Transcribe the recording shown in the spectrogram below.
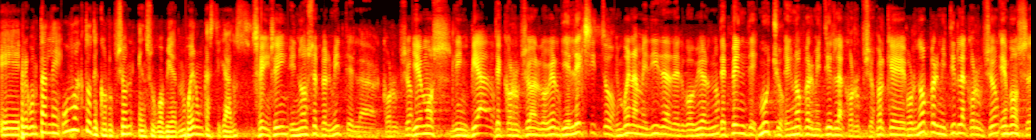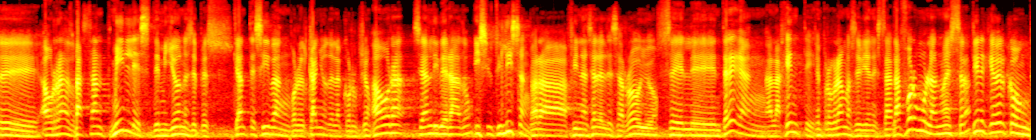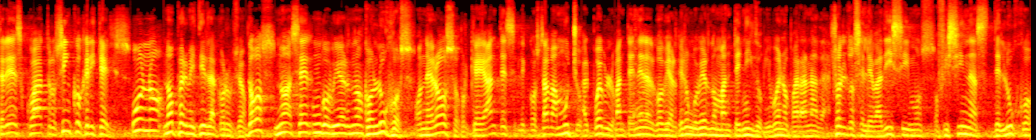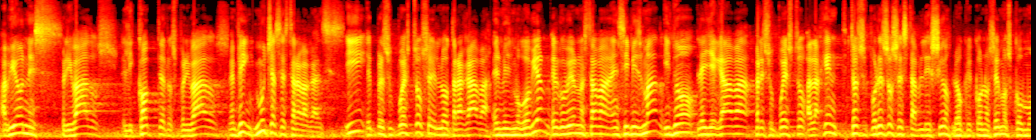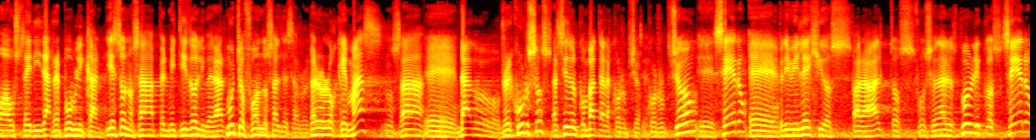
Eh, preguntarle, ¿hubo actos de corrupción en su gobierno? ¿Fueron castigados? Sí, sí, y no se permite la corrupción. Y hemos limpiado de corrupción al gobierno. Y el éxito, en buena medida, del gobierno depende mucho en no permitir la corrupción. Porque por no permitir la corrupción hemos eh, ahorrado bastante, miles de millones de pesos que antes iban por el caño de la corrupción. Ahora se han liberado y se utilizan para financiar el desarrollo, se le entregan a la gente en programas de bienestar la fórmula nuestra tiene que ver con tres, cuatro, cinco criterios. Uno, no permitir la corrupción. Dos, no hacer un gobierno con lujos, oneroso, porque antes le costaba mucho al pueblo mantener al gobierno. Era un gobierno mantenido y bueno para nada. Sueldos elevadísimos, oficinas de lujo, aviones privados, helicópteros privados, en fin, muchas extravagancias. Y el presupuesto se lo tragaba el mismo gobierno. El gobierno estaba ensimismado y no le llegaba presupuesto a la gente. Entonces, por eso se estableció lo que conocemos como austeridad republicana. Y eso nos ha permitido liberar muchos fondos al desarrollo. Pero lo que más nos ha eh, dado recursos ha sido el combate a la corrupción. Corrupción, eh, cero. Eh, privilegios para altos funcionarios públicos, cero.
